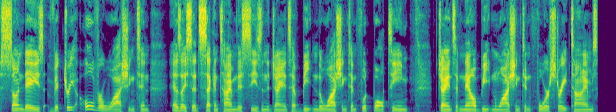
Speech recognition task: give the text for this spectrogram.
Sunday's victory over Washington. As I said, second time this season, the Giants have beaten the Washington football team. Giants have now beaten Washington four straight times.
